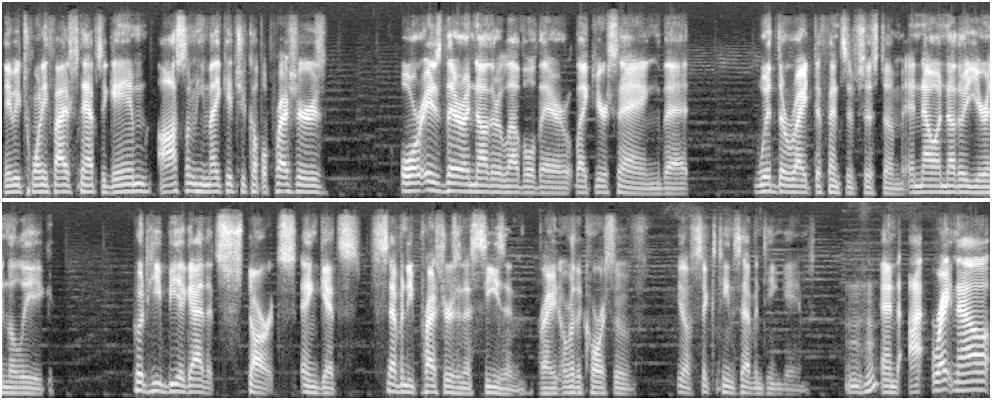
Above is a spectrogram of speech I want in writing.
maybe 25 snaps a game, awesome. He might get you a couple pressures, or is there another level there, like you're saying that with the right defensive system, and now another year in the league, could he be a guy that starts and gets 70 pressures in a season, right, over the course of you know 16, 17 games? Mm-hmm. And I, right now,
